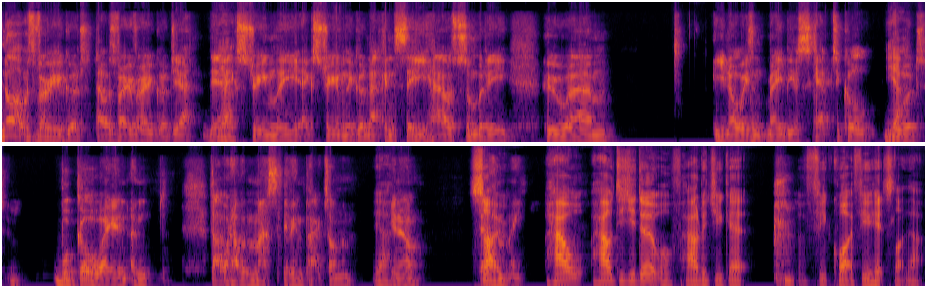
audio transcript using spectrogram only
no, that was very good. That was very, very good. Yeah. yeah, yeah, extremely, extremely good. And I can see how somebody who, um, you know, isn't maybe as skeptical yeah. would would go away and, and that would have a massive impact on them. Yeah. You know? So Definitely. how how did you do it, Wolf? How did you get a few, quite a few hits like that?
